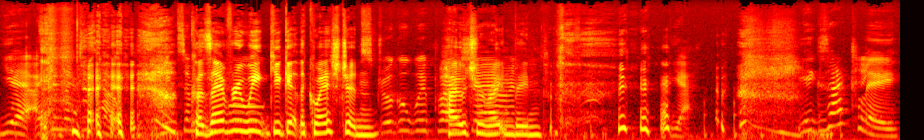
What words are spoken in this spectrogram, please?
Yeah, I think that does help. I mean, Because every week you get the question, struggle with pressure. how's your writing been? Yeah. exactly.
